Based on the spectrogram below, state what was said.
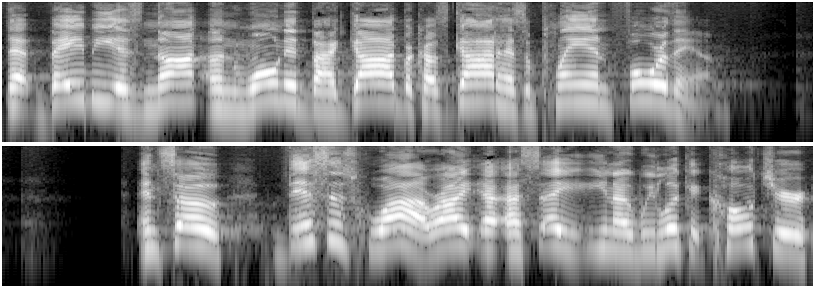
that baby is not unwanted by God because God has a plan for them. And so this is why, right? I say, you know, we look at culture,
